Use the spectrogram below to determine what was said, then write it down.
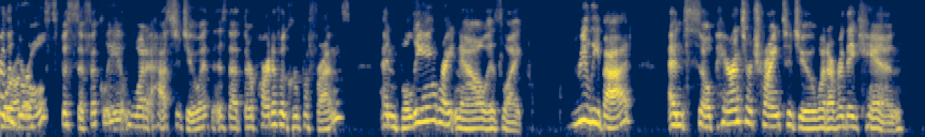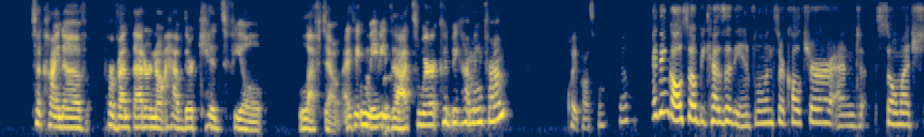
for the girls our... specifically what it has to do with is that they're part of a group of friends and bullying right now is like really bad and so parents are trying to do whatever they can to kind of prevent that or not have their kids feel left out. I think maybe that's where it could be coming from. Quite possible I think also because of the influencer culture and so much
